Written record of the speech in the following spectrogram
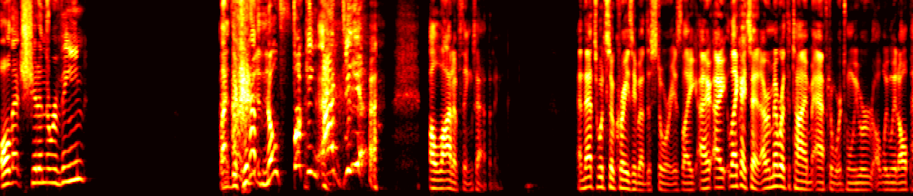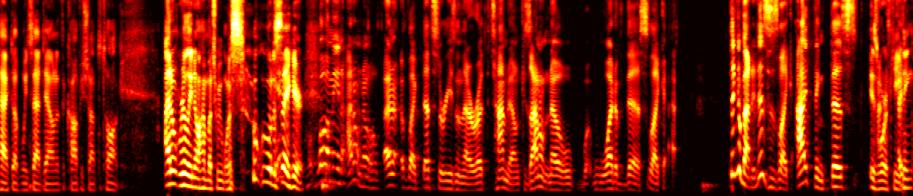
all that shit in the ravine. Like, there I could- have no fucking idea. a lot of things happening. And that's what's so crazy about this story is like I, I like I said, I remember at the time afterwards when we were uh, when we had all packed up and we sat down at the coffee shop to talk. I don't really know how much we want to we want to say here. Well, I mean, I don't know. I don't, like that's the reason that I wrote the time down because I don't know what, what of this. Like, I- think about it. This is like I think this Is worth keeping.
